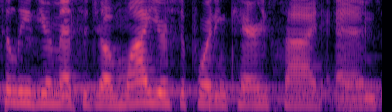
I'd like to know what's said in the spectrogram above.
to leave your message on why you're supporting Carrie's side and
